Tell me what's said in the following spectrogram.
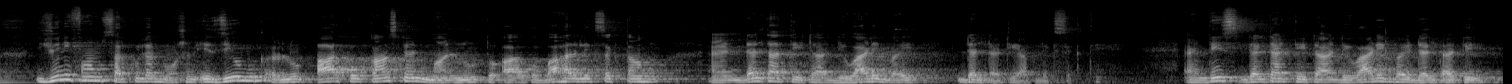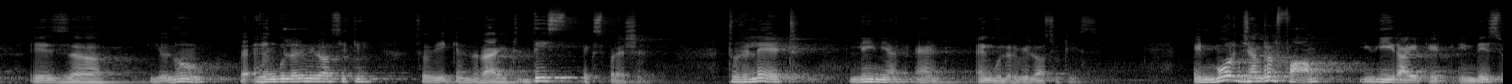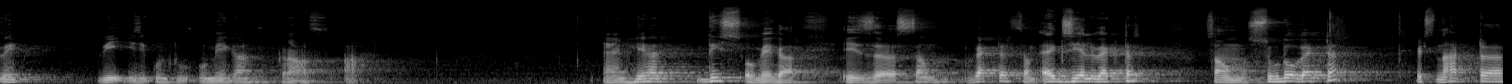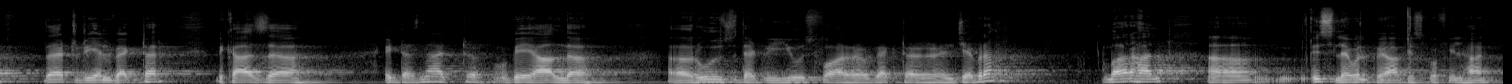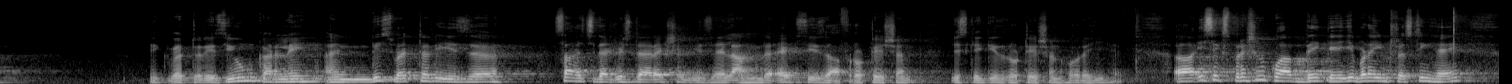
यूनिफॉर्म सर्कुलर मोशन एज्यूम कर लूँ आर को कांस्टेंट मान लूँ तो आर को बाहर लिख सकता हूँ and delta theta divided by delta T आप लिख सकते हैं। And this delta theta divided by delta T is you know the angular velocity. So we can write this expression to relate linear and angular velocities. In more general form, we write it in this way, v is equal to omega cross r. and here this omega is uh, some vector some axial vector some pseudo vector it's not uh, that real vector because uh, it does not uh, obey all the uh, rules that we use for vector algebra. बहरहाल इस level पे आप इसको फ़िलहाल एक vector resume कर लें। And this vector is such that its direction is along the axis of rotation जिसके गिर रोटेशन हो रही है। Uh, इस एक्सप्रेशन को आप देखें ये बड़ा इंटरेस्टिंग है।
